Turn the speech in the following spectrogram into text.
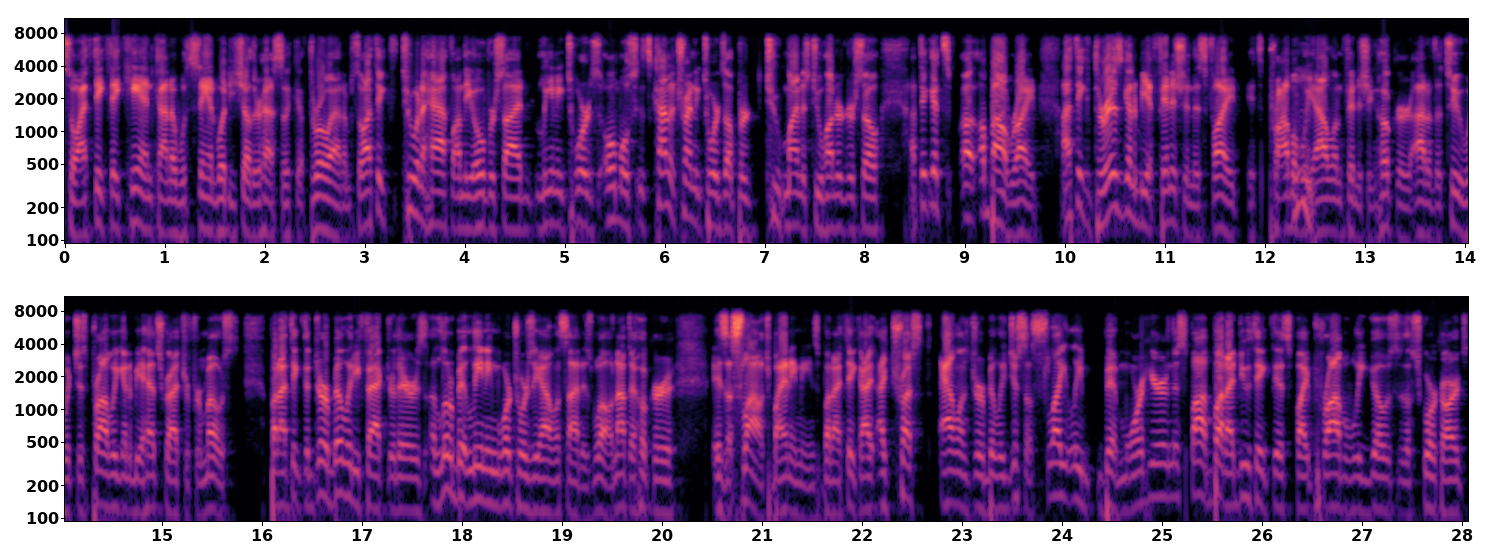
So I think they can kind of withstand what each other has to throw at them. So I think two and a half on the overside, leaning towards almost, it's kind of trending towards upper two minus 200 or so. I think it's uh, about right. I think there is going to be a finish in this fight. It's probably mm. Allen finishing Hooker out of the two, which is probably going to be a head scratcher for most. But I think the durability factor there is a little bit leaning more towards the Allen side as well. Not that Hooker is a slouch by any means, but I think I, I trust Allen's durability just a slightly bit more here in this spot. But I do think this fight probably goes to the scorecards,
